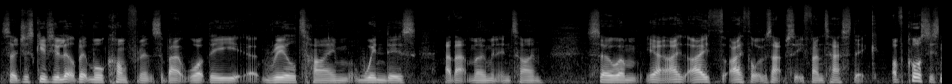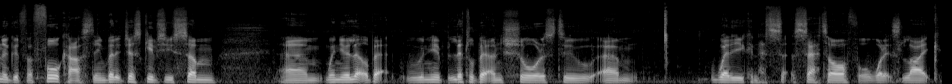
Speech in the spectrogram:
So it just gives you a little bit more confidence about what the uh, real time wind is at that moment in time. So um, yeah, I I, th- I, thought it was absolutely fantastic. Of course, it's no good for forecasting, but it just gives you some um, when you're a little bit when you're a little bit unsure as to um, whether you can set off or what it's like.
